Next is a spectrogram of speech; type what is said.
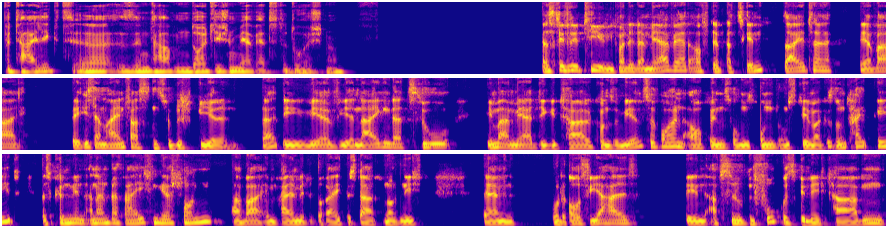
beteiligt äh, sind, haben einen deutlichen Mehrwert dadurch. Ne? Das definitiv. Ich meine, der Mehrwert auf der Patientenseite, der war ist am einfachsten zu bespielen. Die, wir, wir neigen dazu, immer mehr digital konsumieren zu wollen, auch wenn es ums, rund ums Thema Gesundheit geht. Das können wir in anderen Bereichen ja schon, aber im Heilmittelbereich bis dato noch nicht. Ähm, worauf wir halt den absoluten Fokus gelegt haben,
